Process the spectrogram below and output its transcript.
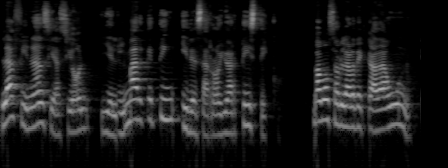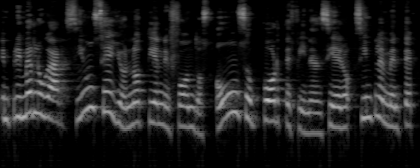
la financiación y el marketing y desarrollo artístico. Vamos a hablar de cada uno. En primer lugar, si un sello no tiene fondos o un soporte financiero, simplemente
